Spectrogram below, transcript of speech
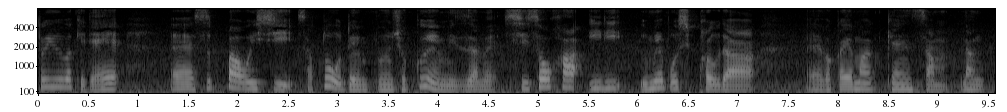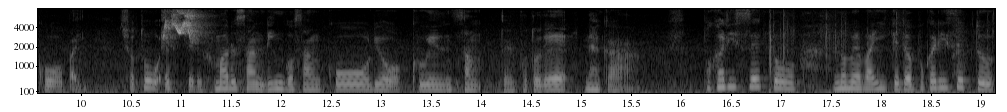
というわけで、えー、酸っぱおいしい砂糖でんぷん食塩水飴しそ葉入り梅干しパウダー、えー、和歌山県産南高梅。初糖エステルフマル酸リンゴ酸香料クエン酸ということでなんかポカリスエットを飲めばいいけどポカリスエット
